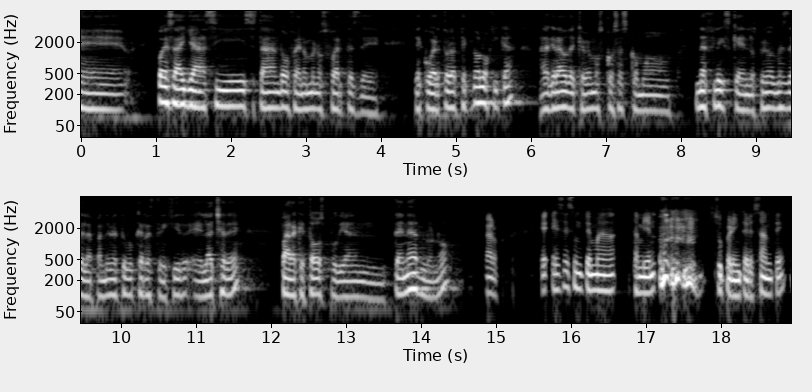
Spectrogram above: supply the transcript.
eh, pues ya sí se están dando fenómenos fuertes de, de cobertura tecnológica, al grado de que vemos cosas como Netflix, que en los primeros meses de la pandemia tuvo que restringir el HD para que todos pudieran tenerlo, ¿no? Claro. E- ese es un tema también súper interesante.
